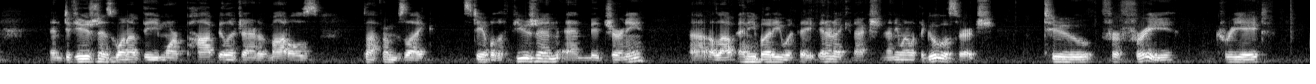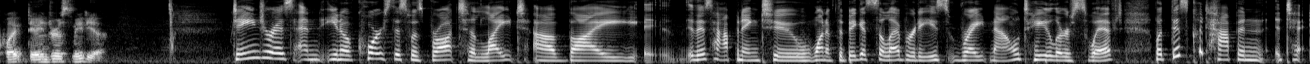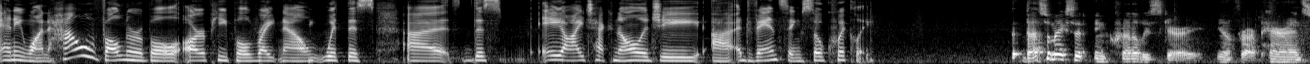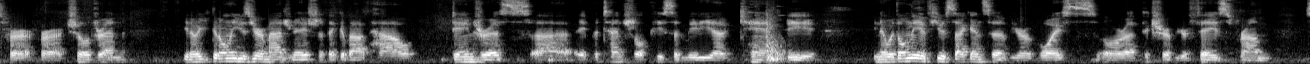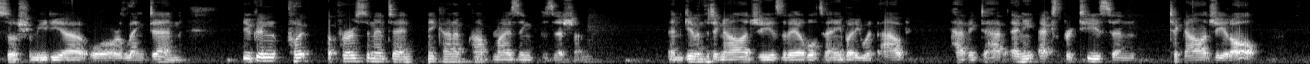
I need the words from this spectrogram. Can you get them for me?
And diffusion is one of the more popular generative models. Platforms like Stable Diffusion and Midjourney uh, allow anybody with a internet connection, anyone with a Google search, to, for free, create quite dangerous media dangerous. And, you know, of course, this was brought to light uh, by uh, this happening to one of the biggest celebrities right now, Taylor Swift. But this could happen to anyone. How vulnerable are people right now with this, uh, this AI technology uh, advancing so quickly? That's what makes it incredibly scary, you know, for our parents, for, for our children. You know, you can only use your imagination to think about how dangerous uh, a potential piece of media can be. You know, with only a few seconds of your voice or a picture of your face from social media or LinkedIn, you can put a person into any kind of compromising position. And given the technology is available to anybody without having to have any expertise in technology at all,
